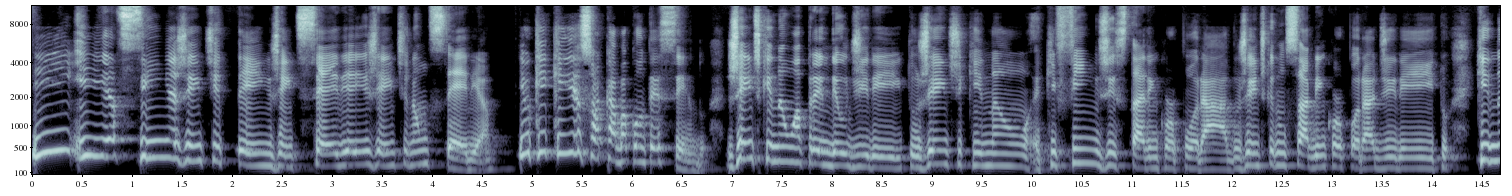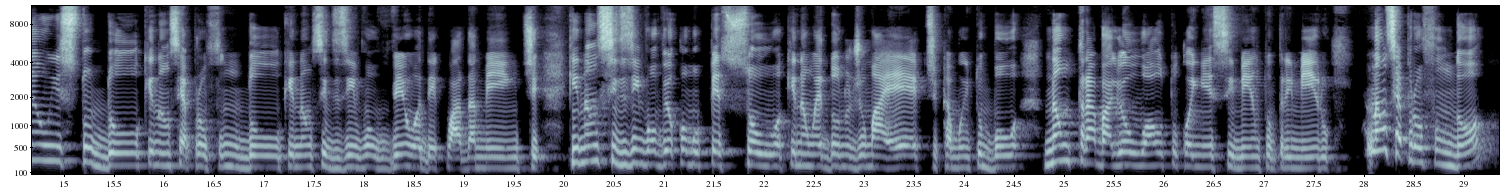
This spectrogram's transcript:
E, e assim a gente tem gente séria e gente não séria. E o que que isso acaba acontecendo? Gente que não aprendeu direito, gente que não que finge estar incorporado, gente que não sabe incorporar direito, que não estudou, que não se aprofundou, que não se desenvolveu adequadamente, que não se desenvolveu como pessoa, que não é dono de uma ética muito boa, não trabalhou o autoconhecimento primeiro, não se aprofundou,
